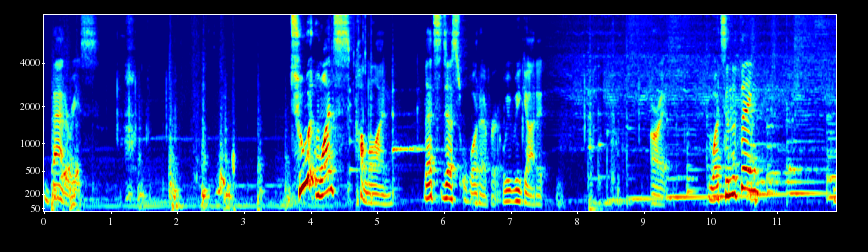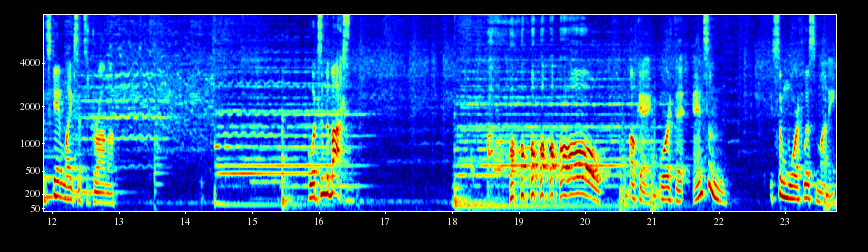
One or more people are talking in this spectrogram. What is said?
Batteries. Two at once? Come on. That's just whatever. We, we got it. Alright. What's in the thing? This game likes its drama. What's in the box? Oh, okay, worth it. And some some worthless money.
